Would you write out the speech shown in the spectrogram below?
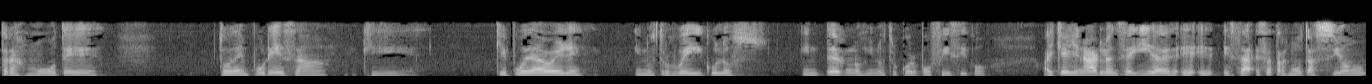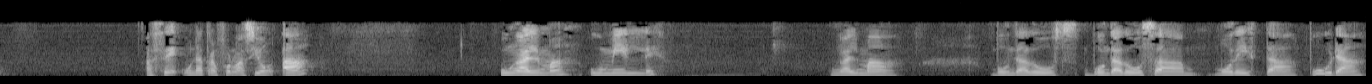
transmute toda impureza que, que puede haber en nuestros vehículos internos y nuestro cuerpo físico, hay que llenarlo enseguida. Esa, esa transmutación hace una transformación a un alma humilde, un alma bondados, bondadosa, modesta, pura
